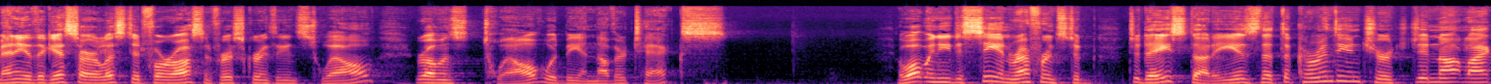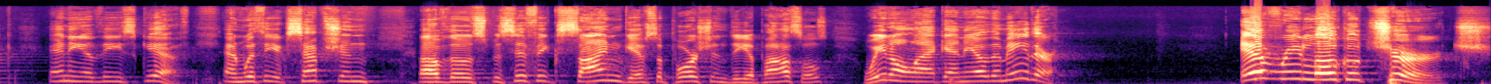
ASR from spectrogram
Many of the gifts are listed for us in 1 Corinthians 12. Romans 12 would be another text. what we need to see in reference to today's study is that the Corinthian church did not lack any of these gifts. And with the exception of those specific sign gifts apportioned to the apostles, we don't lack any of them either. Every local church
